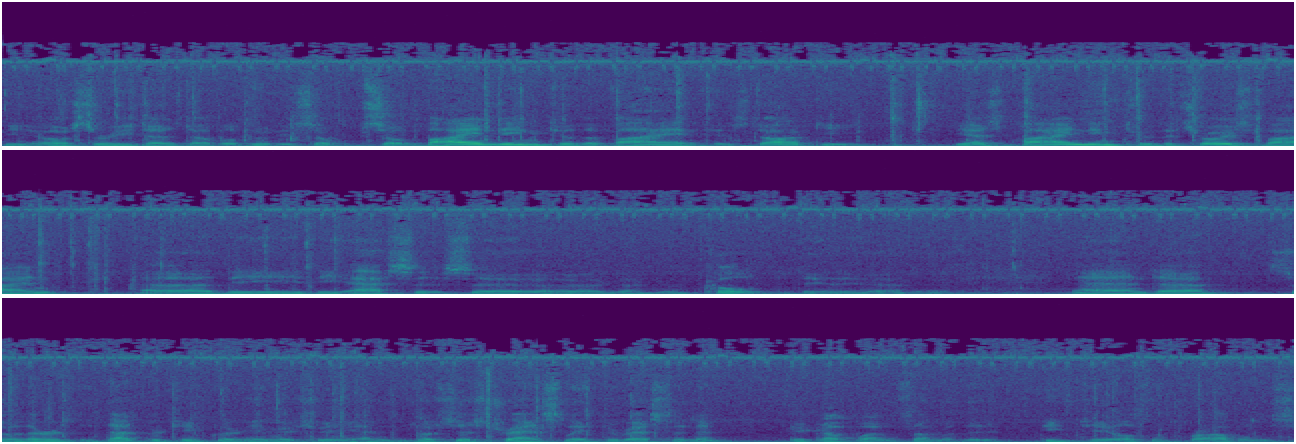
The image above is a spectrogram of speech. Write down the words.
the osiri does double duty. So, so binding to the vine his donkey, yes, binding to the choice vine uh, the, the ass's uh, colt. The, uh, and uh, so there's that particular imagery, and let's just translate the rest and then pick up on some of the details and problems.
